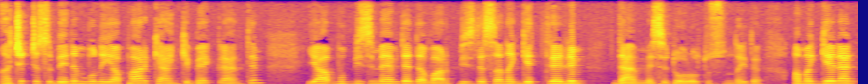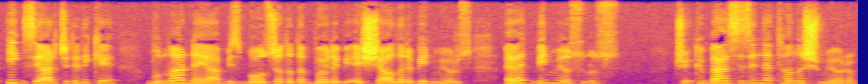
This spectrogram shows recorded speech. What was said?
Açıkçası benim bunu yaparken ki beklentim ya bu bizim evde de var biz de sana getirelim denmesi doğrultusundaydı. Ama gelen ilk ziyaretçi dedi ki bunlar ne ya biz Bozca'da da böyle bir eşyaları bilmiyoruz. Evet bilmiyorsunuz çünkü ben sizinle tanışmıyorum.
